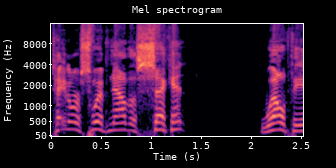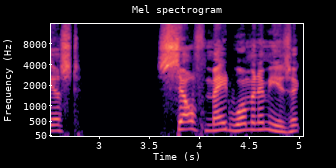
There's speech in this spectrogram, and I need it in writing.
Taylor Swift now the second wealthiest self made woman in music.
